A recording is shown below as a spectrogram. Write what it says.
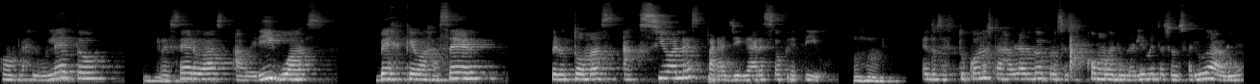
compras el boleto, reservas, averiguas, ves qué vas a hacer, pero tomas acciones para llegar a ese objetivo. Ujú. Entonces, tú cuando estás hablando de procesos como el de una alimentación saludable,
